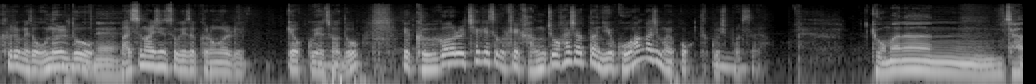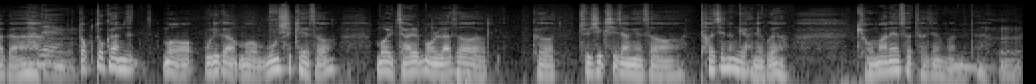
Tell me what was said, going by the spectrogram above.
흐름에서 오늘도 네. 말씀하신 속에서 그런 걸 느꼈고요 저도 그거를 책에서 그렇게 강조하셨던 이유 그 한 가지만 꼭 듣고 싶었어요. 교만한 자가 네. 똑똑한 뭐 우리가 뭐 무식해서 뭘 잘 몰라서 그 주식 시장에서 터지는 게 아니고요. 교만해서 터지는 겁니다. 음.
